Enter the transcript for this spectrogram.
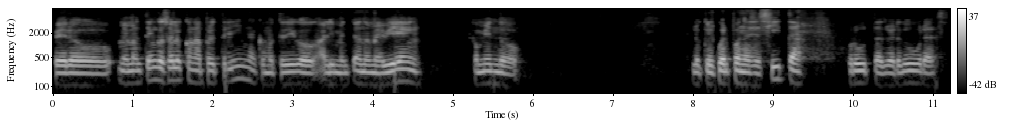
Pero me mantengo solo con la proteína, como te digo, alimentándome bien, comiendo lo que el cuerpo necesita, frutas, verduras,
